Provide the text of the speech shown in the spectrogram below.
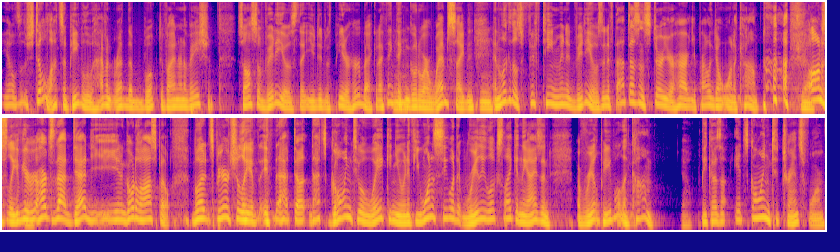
you know, there's still lots of people who haven't read the book Divine Renovation. It's also videos that you did with Peter Herbeck, and I think mm. they can go to our website and, mm. and look at those 15 minute videos. And if that doesn't stir your heart, you probably don't want to come. yeah. Honestly, if your yeah. heart's that dead, you, you, know, go to the hospital. But spiritually, if, if that does, that's going to awaken you, and if you want to see what it really looks like in the eyes of, of real people, then come. Yeah. Because it's going to transform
